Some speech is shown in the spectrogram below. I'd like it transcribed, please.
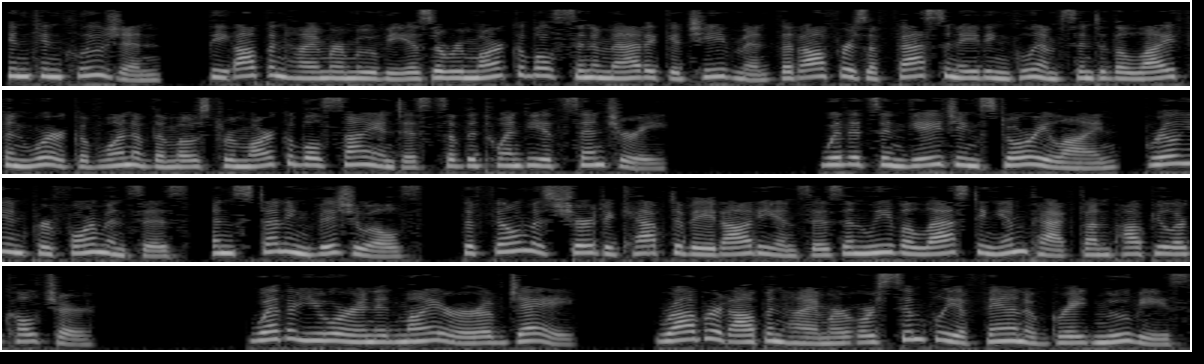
in conclusion, the Oppenheimer movie is a remarkable cinematic achievement that offers a fascinating glimpse into the life and work of one of the most remarkable scientists of the 20th century. With its engaging storyline, brilliant performances, and stunning visuals, the film is sure to captivate audiences and leave a lasting impact on popular culture. Whether you are an admirer of J. Robert Oppenheimer or simply a fan of great movies,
